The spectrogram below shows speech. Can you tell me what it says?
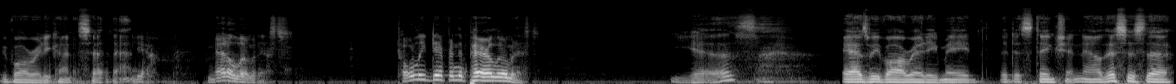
we've already kind of said that. Yeah. Metaluminous. Totally different than peraluminous. Yes. As we've already made the distinction. Now, this is the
